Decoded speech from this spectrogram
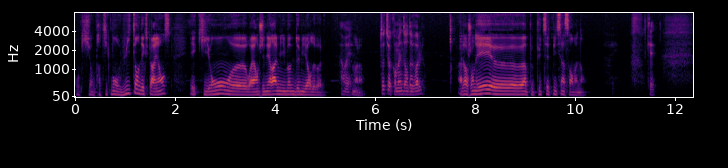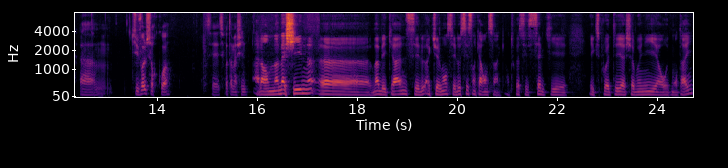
donc qui ont pratiquement 8 ans d'expérience et qui ont euh, en général minimum 2000 heures de vol. Ah ouais. Voilà. Toi, tu as combien d'heures de vol? Alors j'en ai euh, un peu plus de 7500 maintenant. Ok. Euh, tu voles sur quoi? C'est quoi ta machine? Alors ma machine, ma bécane, c'est actuellement c'est le C145. En tout cas, c'est celle qui est exploitée à Chamonix et en haute montagne.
